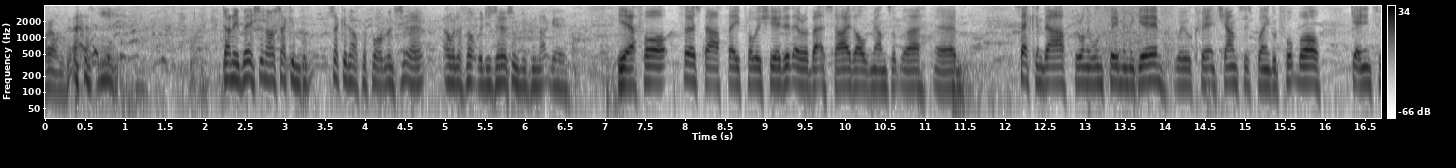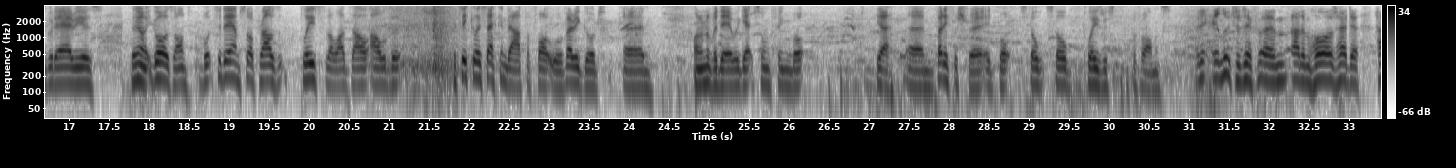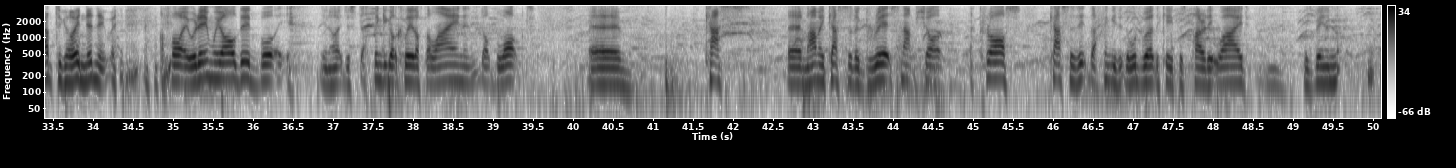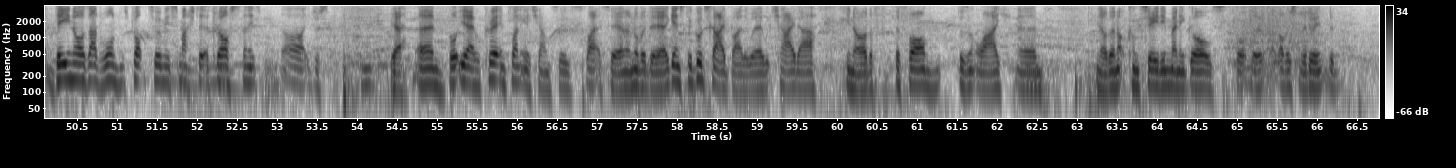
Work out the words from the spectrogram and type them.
wrong. Danny, based on our second second half performance, uh, I would have thought we deserved something from that game. Yeah, I thought first half they probably showed it. They were a better side, holding my hands up there. Um, second half, there were only one team in the game. We were creating chances, playing good football, getting into good areas. You know, it goes on. But today I'm so proud, pleased for the lads. How, how the, particularly second half, I thought we were very good. Um, on another day we get something, but yeah, um, very frustrated, but still still pleased with the performance. And it, it looked as if um, Adam Hoare's header had to go in, didn't it? I thought it would in. We all did, but you know, it just I think it got cleared off the line and got blocked. Um, Cass, uh, Mohamed Cass had a great snapshot across. Cass has it. I think he's at the woodwork. The keeper's parried it wide. There's been Dino's had one. It's dropped to him. He smashed it across. Then it's oh, it just yeah. Um, but yeah, we're creating plenty of chances. Like I say, on another day against a good side, by the way, which Hyde are. You know, the, the form doesn't lie. Um, you know, they're not conceding many goals, but they're, obviously they're doing. They're,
